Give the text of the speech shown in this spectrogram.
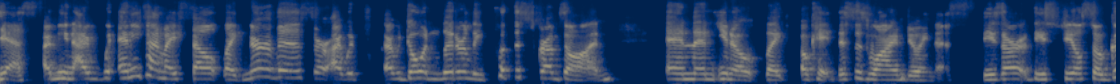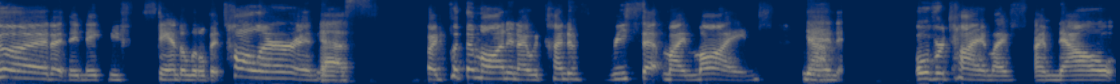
Yes, I mean, I anytime I felt like nervous, or I would I would go and literally put the scrubs on, and then you know, like, okay, this is why I'm doing this. These are these feel so good. They make me stand a little bit taller, and yes, I'd put them on, and I would kind of reset my mind. Yeah. And over time, I've I'm now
